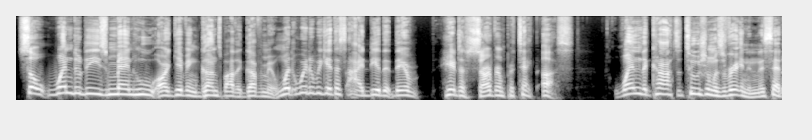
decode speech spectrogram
So when do these men who are given guns by the government, where, where do we get this idea that they're here to serve and protect us? When the Constitution was written and it said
